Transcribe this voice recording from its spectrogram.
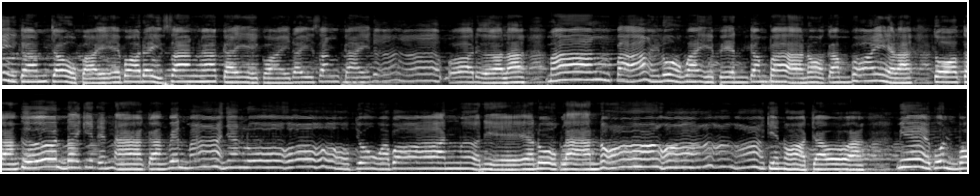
ยการเจ้าไปบ่ได้สั่งไก่ก่อยได้สั่งไก่เด้อ พ่อเดือละมังป่าให้ลูกไว้เป็นกำป้านอกกำพ้อยละต่อกลางคืนได้คิดเห็นหนากลางเว้นมายังลูกอยู่หัวบอนเมื่อนี่ลูกหลานน้องกินหอดเจ้าเมียคุณบ่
